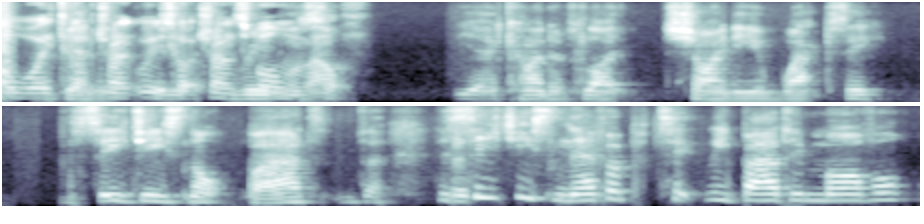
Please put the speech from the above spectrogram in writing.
oh, well, he's got, again, tran- it- he's it got transformer really mouth. Yeah, kind of like shiny and waxy. The CG's not bad. The, the CG's never particularly bad in Marvel,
